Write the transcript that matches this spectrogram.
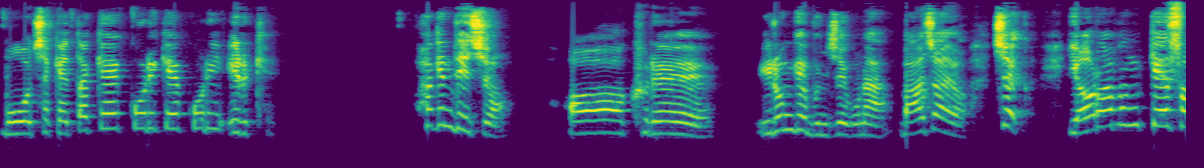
뭐 찾겠다, 깨꼬리, 깨 꼬리, 이렇게. 확인되죠? 아, 그래. 이런 게 문제구나. 맞아요. 즉, 여러분께서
